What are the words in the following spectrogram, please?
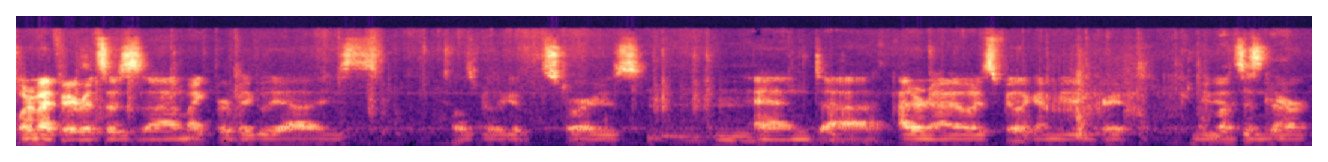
one of my favorites is uh, Mike Birbiglia. He tells really good stories, Mhm. and uh, I don't know. I always feel like I'm meeting great comedians in New? York.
